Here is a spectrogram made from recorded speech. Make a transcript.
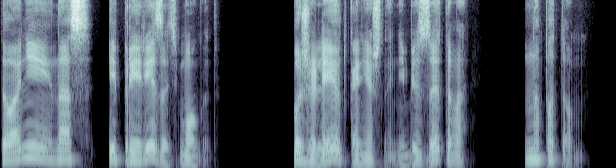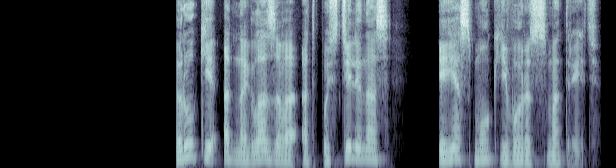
то они нас и прирезать могут. Пожалеют, конечно, не без этого, но потом. Руки Одноглазого отпустили нас, и я смог его рассмотреть.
